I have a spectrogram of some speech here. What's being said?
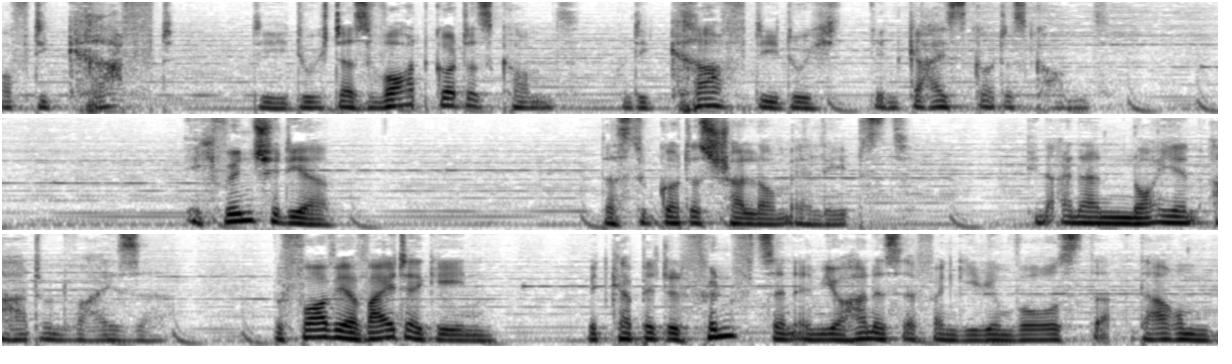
auf die Kraft, die durch das Wort Gottes kommt und die Kraft, die durch den Geist Gottes kommt. Ich wünsche dir, dass du Gottes Shalom erlebst, in einer neuen Art und Weise. Bevor wir weitergehen mit Kapitel 15 im Johannesevangelium, wo es darum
